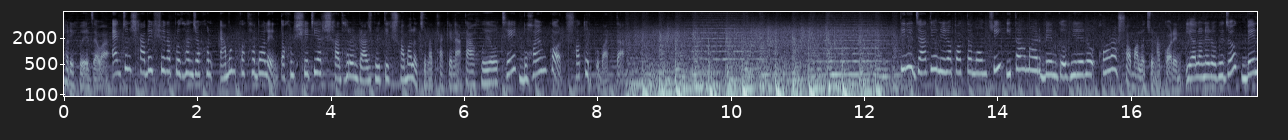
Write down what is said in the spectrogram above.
ঘরে হয়ে যাওয়া। একজন সাবেক সেনা প্রধান যখন এমন কথা বলেন, তখন সেটি আর সাধারণ রাজনৈতিক সমালোচনা থাকে না। তা হয়ে ওঠে ভয়ঙ্কর সতর্কবার্তা। তিনি জাতীয় নিরাপত্তা মন্ত্রী ইতামার বেন গভীরেরও কড়া সমালোচনা করেন। ইয়ালনের অভিযোগ, বেন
